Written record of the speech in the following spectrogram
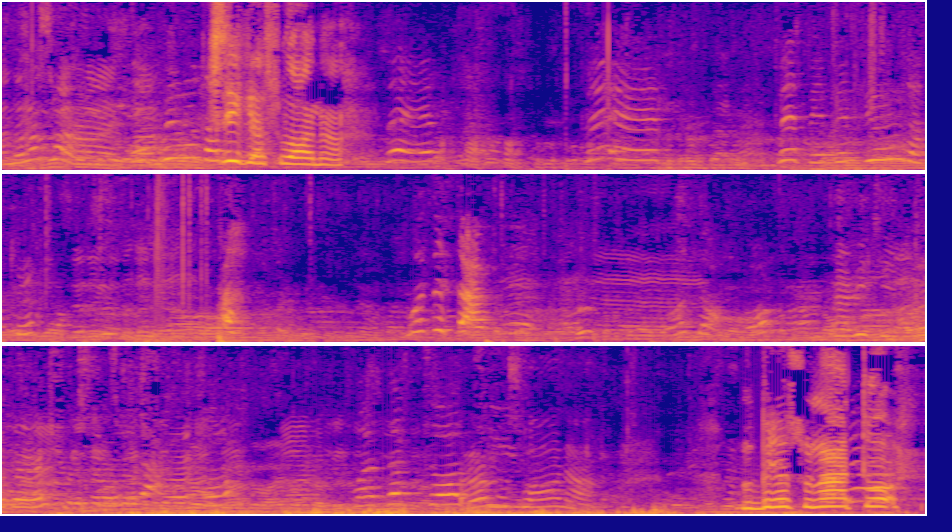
Ma non la suona la mezza? Sì che suona. Ah, Guarda tanto. Guarda. Eh, Ricky, dovrebbe essere eh. Guarda non Giorgi. suona. Abbiamo suonato.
